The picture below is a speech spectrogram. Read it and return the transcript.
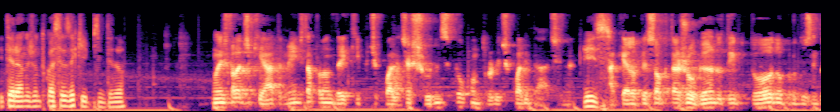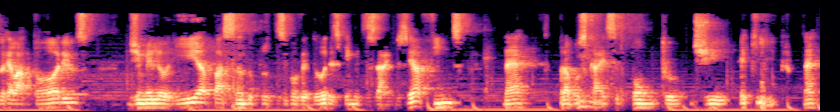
iterando junto com essas equipes, entendeu? Quando a gente fala de QA também, a gente está falando da equipe de Quality Assurance, que é o controle de qualidade, né? Isso. Aquela pessoa que está jogando o tempo todo, produzindo relatórios de melhoria, passando para os desenvolvedores, game designers e afins, né? Para buscar esse ponto de equilíbrio, né?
